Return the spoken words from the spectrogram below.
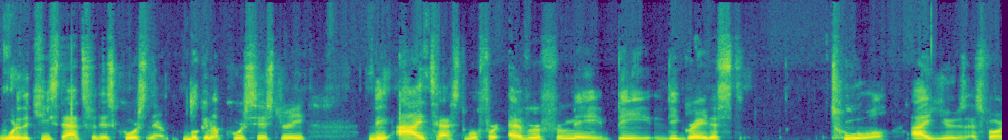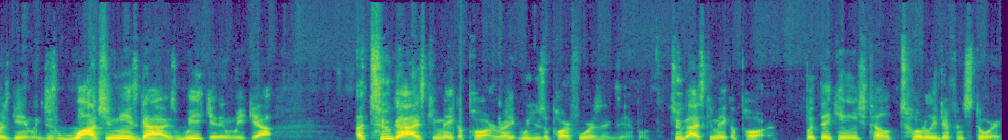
what are the key stats for this course? And they're looking up course history. The eye test will forever, for me, be the greatest tool I use as far as gambling. Just watching these guys week in and week out. Uh, two guys can make a par, right? We'll use a par four as an example. Two guys can make a par, but they can each tell a totally different story.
